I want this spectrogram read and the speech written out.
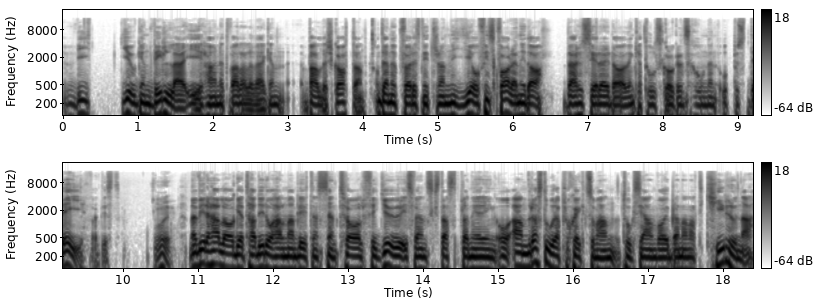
vit jugendvilla i hörnet Vallalavägen, Baldersgatan. Och den uppfördes 1909 och finns kvar än idag. Där huserar idag den katolska organisationen Opus Dei faktiskt. Oj. Men vid det här laget hade ju då Hallman blivit en central figur i svensk stadsplanering och andra stora projekt som han tog sig an var ju bland annat Kiruna,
